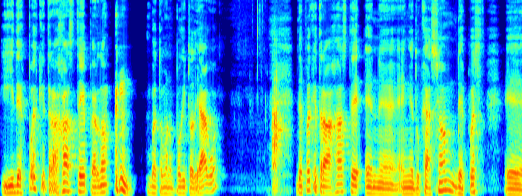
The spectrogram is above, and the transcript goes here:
Y después que trabajaste, perdón, voy a tomar un poquito de agua. Después que trabajaste en, eh, en educación, después eh,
